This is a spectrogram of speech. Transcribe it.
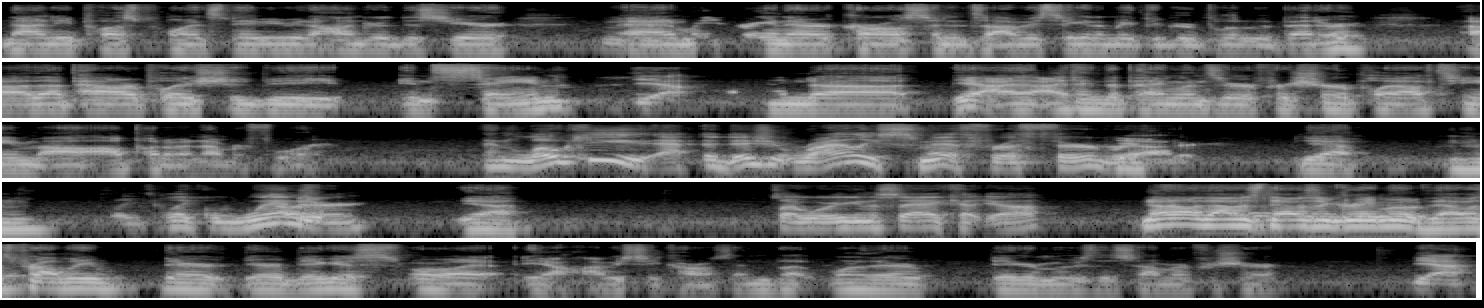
90 plus points, maybe even 100 this year. And when you bring in Erik Karlsson, it's obviously going to make the group a little bit better. Uh, that power play should be insane. Yeah. And uh, yeah, I, I think the Penguins are for sure a playoff team. I'll, I'll put them at number four. And Loki addition Reilly Smith for a third Yeah. rounder. Yeah. hmm Like like winner. Yeah. So what were you gonna say? I cut you off. No, no, that was that was a great move. That was probably their their biggest, or uh, yeah, obviously Karlsson, but one of their bigger moves this summer for sure. Yeah.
